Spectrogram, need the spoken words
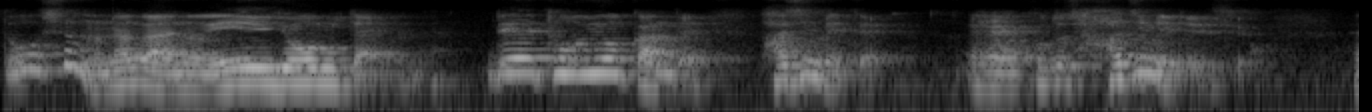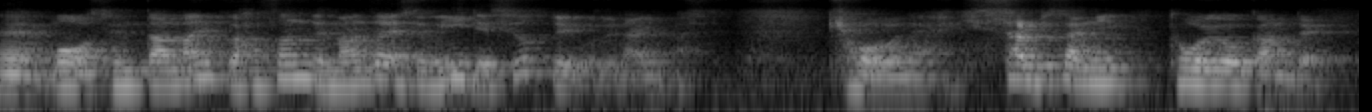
どうしてもなんかあの営業みたいなね。で東洋館で初めて、えー今年初めてですよ、えーもうセンターマイク挟んで漫才してもいいですよということになりまして。今日ね久々に東洋館で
